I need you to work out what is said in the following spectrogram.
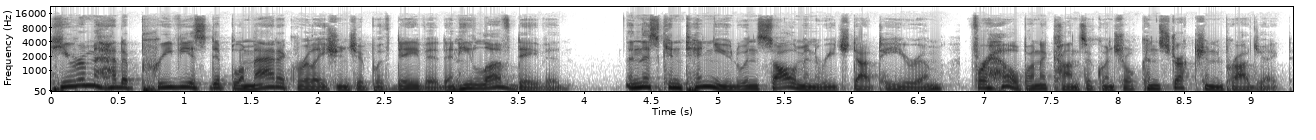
Hiram had a previous diplomatic relationship with David, and he loved David. And this continued when Solomon reached out to Hiram for help on a consequential construction project.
